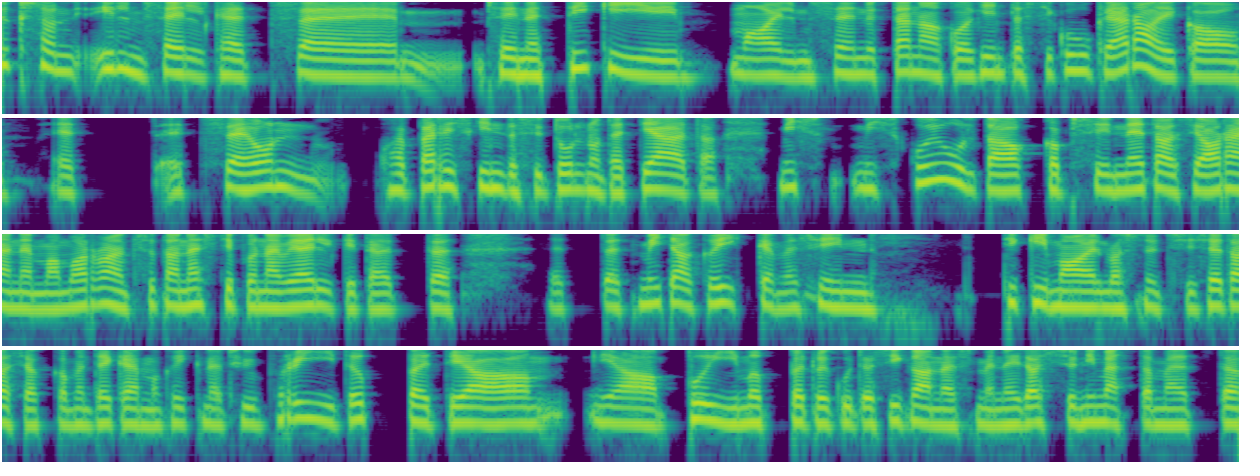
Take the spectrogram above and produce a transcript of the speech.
üks on ilmselge, et see selline digimaailm, see nüüd täna kohe kindlasti kuhugi ära ei kao, et, et see on kohe päris kindlasti tulnud, et jääda. mis, mis kujul ta hakkab siin edasi arenema, ma arvan, et seda on hästi põnev jälgida, et, et, et mida kõike me siin digimaailmas nüüd siis edasi hakkame tegema, kõik need hübriidõpped ja, ja põimõpped või kuidas iganes me neid asju nimetame, et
